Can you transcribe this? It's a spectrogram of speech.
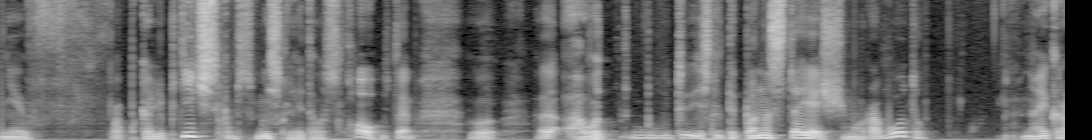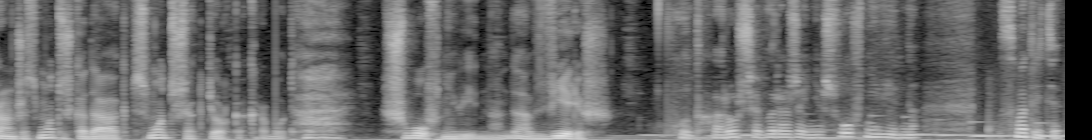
не в апокалиптическом смысле этого слова, там, э, а вот если ты по-настоящему работал, на экран же смотришь, когда смотришь актер как работает, швов не видно, да, веришь. Вот хорошее выражение, швов не видно. Смотрите,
